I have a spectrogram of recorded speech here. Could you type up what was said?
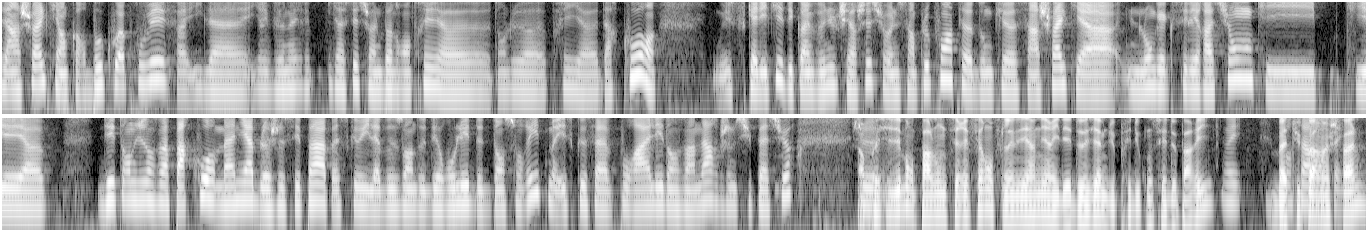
un cheval qui a encore beaucoup à prouver. Enfin, il, a, il, venait, il restait sur une bonne rentrée euh, dans le euh, prix d'Arcourt. Scaletti était quand même venu le chercher sur une simple pointe. Donc c'est un cheval qui a une longue accélération, qui, qui est détendu dans un parcours maniable, je ne sais pas, parce qu'il a besoin de dérouler, d'être dans son rythme. Est-ce que ça pourra aller dans un arc? Je ne suis pas sûre. Alors précisément, parlons de ses références. L'année dernière, il est deuxième du prix du Conseil de Paris, oui, battu par un cheval?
